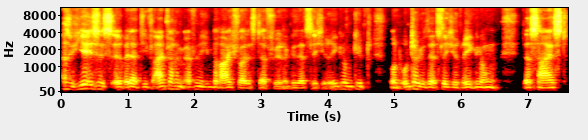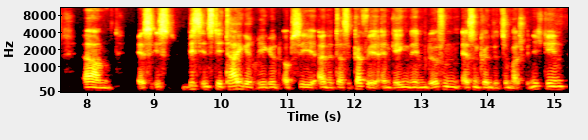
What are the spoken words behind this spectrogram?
Also hier ist es äh, relativ einfach im öffentlichen Bereich, weil es dafür eine gesetzliche Regelung gibt und untergesetzliche Regelungen. Das heißt, ähm, es ist bis ins Detail geregelt, ob Sie eine Tasse Kaffee entgegennehmen dürfen. Essen können Sie zum Beispiel nicht gehen,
